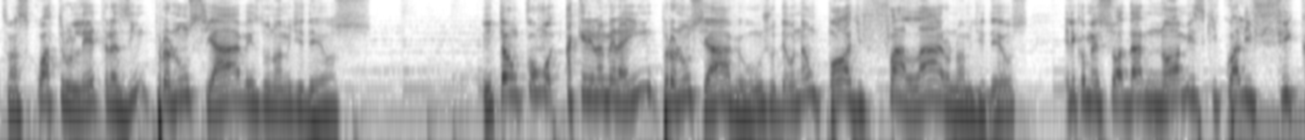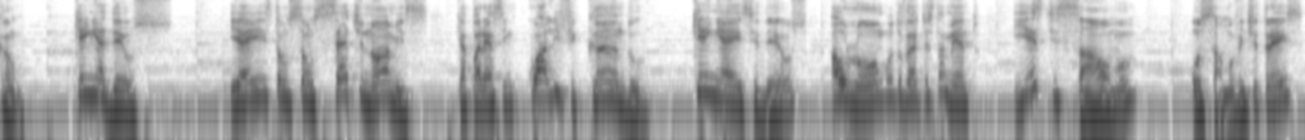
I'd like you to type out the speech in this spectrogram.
São as quatro letras impronunciáveis do nome de Deus. Então, como aquele nome era impronunciável, um judeu não pode falar o nome de Deus, ele começou a dar nomes que qualificam quem é Deus. E aí estão, são sete nomes que aparecem qualificando quem é esse Deus ao longo do Velho Testamento. E este salmo, o Salmo 23,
